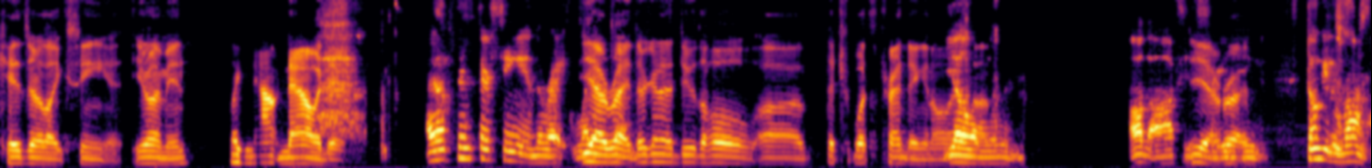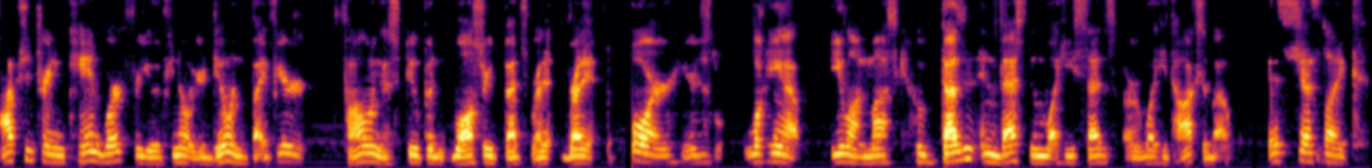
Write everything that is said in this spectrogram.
kids are like seeing it. You know what I mean? Like now nowadays. I don't think they're seeing it in the right light. yeah, right. They're gonna do the whole uh the tr- what's trending and all that yellow stuff. all the options. Yeah, trading. right. Don't get me wrong, option trading can work for you if you know what you're doing, but if you're following a stupid Wall Street bets Reddit Reddit or you're just looking at Elon Musk who doesn't invest in what he says or what he talks about. It's just like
